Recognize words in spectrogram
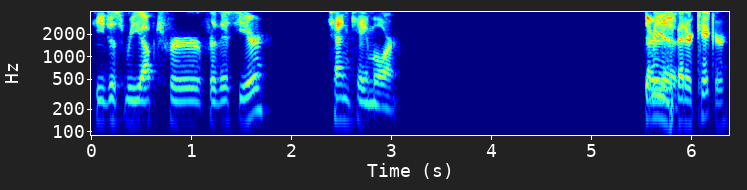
He just re-upped for for this year, 10k more. I There mean, he's is. a better kicker.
